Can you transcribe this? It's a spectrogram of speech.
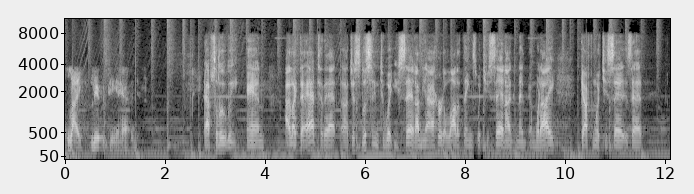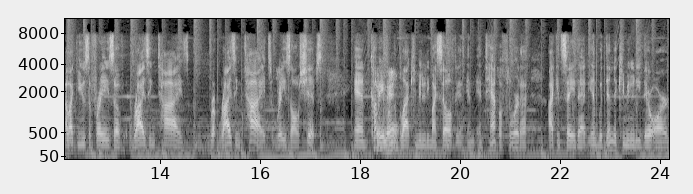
life, liberty, and happiness. Absolutely. And I like to add to that, uh, just listening to what you said. I mean, I heard a lot of things what you said, and, and what I got from what you said is that I like to use the phrase of rising tides, r- rising tides raise all ships. And coming Amen. from the black community myself in, in, in, Tampa, Florida, I can say that in, within the community there are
